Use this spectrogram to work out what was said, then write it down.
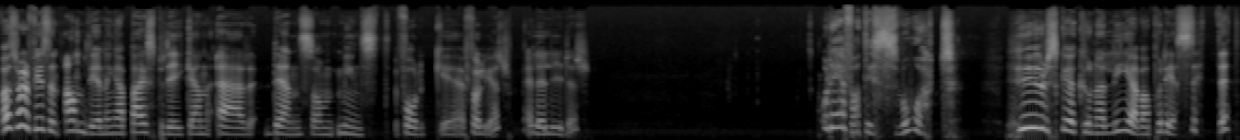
Jag tror det finns en anledning att bergspredikan är den som minst folk eh, följer eller lyder. Och det är för att det är svårt. Hur ska jag kunna leva på det sättet?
